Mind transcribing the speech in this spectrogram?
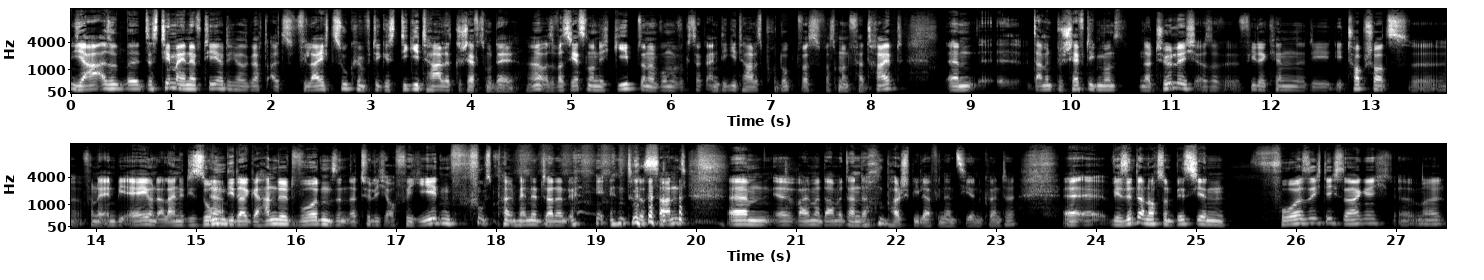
Ja, also äh, das Thema NFT hatte ich ja gesagt, als vielleicht zukünftiges digitales Geschäftsmodell. Ja, also was es jetzt noch nicht gibt, sondern wo man wirklich sagt, ein digitales Produkt, was, was man vertreibt. Ähm, äh, damit beschäftigen wir uns natürlich. Also viele kennen die, die Top-Shots äh, von der NBA und alleine die Summen, Ja. die da gehandelt wurden, sind natürlich auch für jeden Fußballmanager dann irgendwie interessant, ähm, äh, weil man damit dann doch ein paar Spieler finanzieren könnte. Äh, wir sind da noch so ein bisschen vorsichtig, sage ich äh, mal.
